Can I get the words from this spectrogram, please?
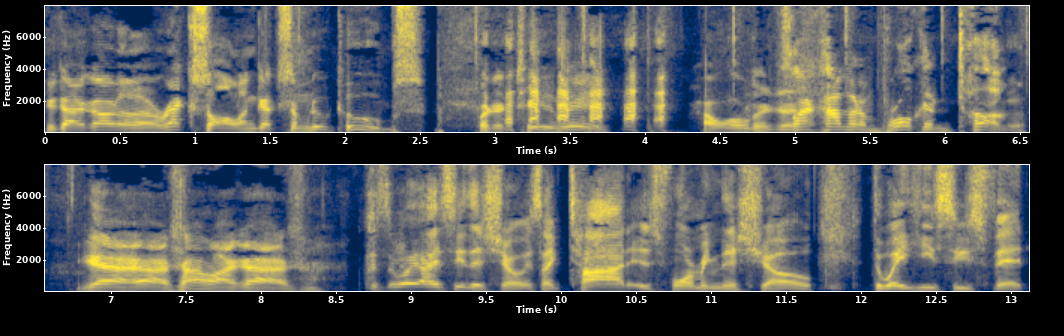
you gotta go to the Rexall and get some new tubes for the TV. How old is It's this? like having a broken tongue. Yeah, yeah, something like that. Because the way I see this show is like Todd is forming this show the way he sees fit,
